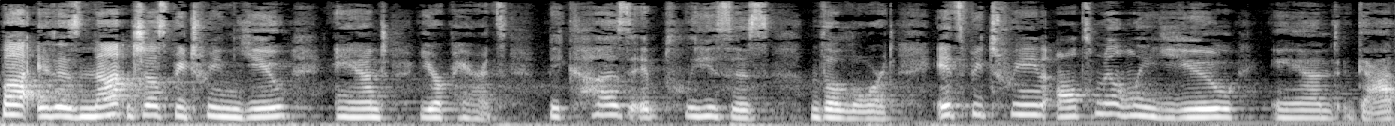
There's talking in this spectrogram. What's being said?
But it is not just between you and your parents because it pleases the Lord. It's between ultimately you and God.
